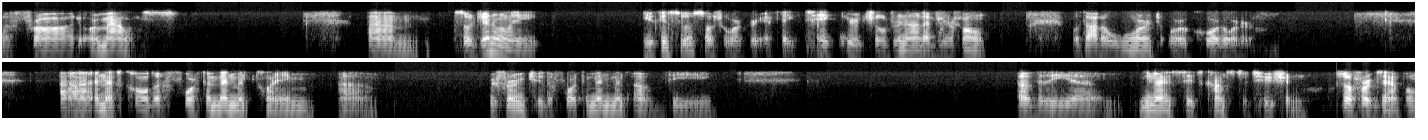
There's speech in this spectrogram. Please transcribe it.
of fraud or malice. Um, so generally, you can sue a social worker if they take your children out of your home without a warrant or a court order. Uh, and that's called a Fourth Amendment claim, referring to the Fourth Amendment of the of the uh, United States Constitution. So, for example,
